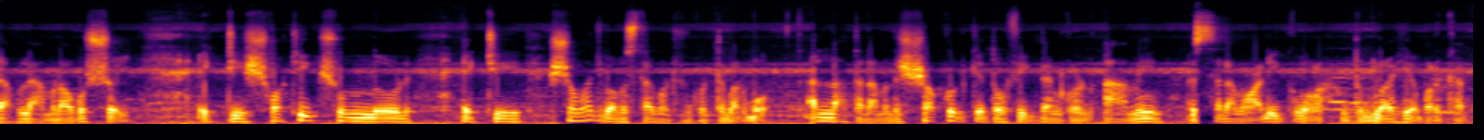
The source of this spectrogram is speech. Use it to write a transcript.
তাহলে আমরা অবশ্যই একটি সঠিক, সুন্দর একটি সমাজ ব্যবস্থা গঠন করতে পারব। আল্লাহ তালা আমাদের সকলকে তৌফিক দান করুন। আমিন। আসসালামু আলাইকুম রহমতুল্লাহি বরকাত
